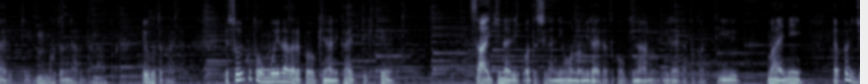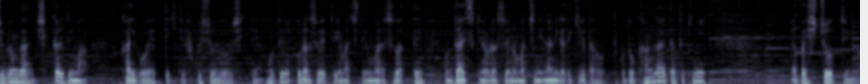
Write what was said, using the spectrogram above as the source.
えるっていうことになるんだなということを考えたでそういうことを思いながらやっぱり沖縄に帰ってきてさあいきなり私が日本の未来だとか沖縄の未来だとかっていう前にやっぱり自分がしっかりと今介護をやってきて福祉をしてきて本当に浦添という町で生まれ育ってこの大好きな浦添の町に何ができるだろうってことを考えた時にやっぱり市長っていうのは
